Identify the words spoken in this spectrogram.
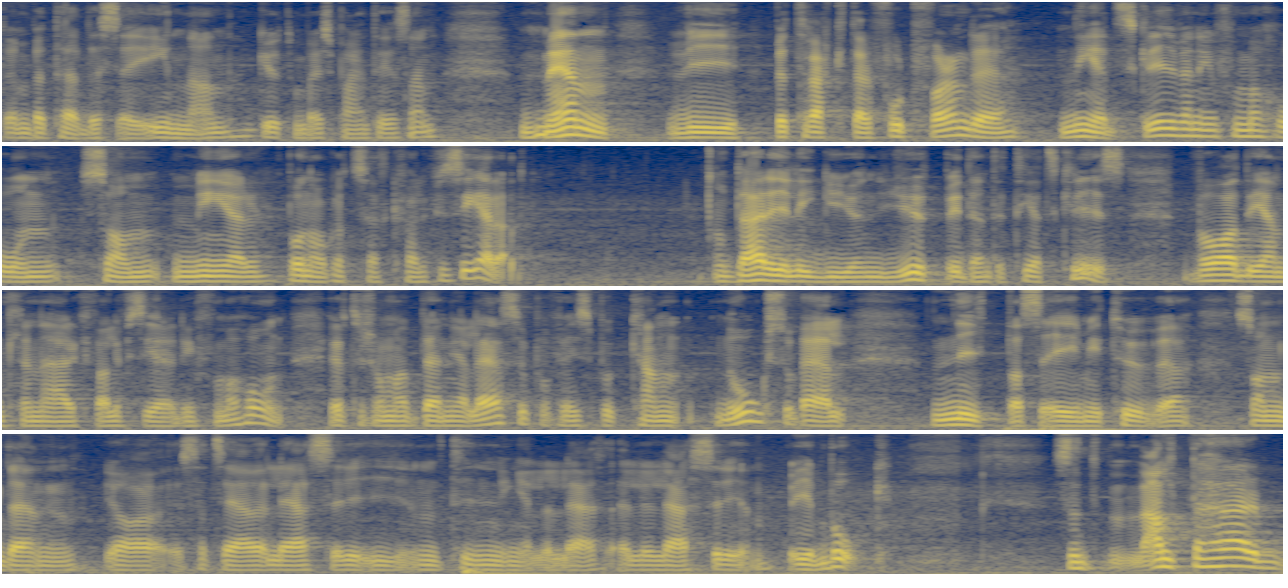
den betedde sig innan Gutenbergsparentesen. Men vi betraktar fortfarande nedskriven information som mer på något sätt kvalificerad. Och där ligger ju en djup identitetskris. Vad egentligen är kvalificerad information? Eftersom att den jag läser på Facebook kan nog så väl nita sig i mitt huvud som den jag så att säga, läser i en tidning eller, lä eller läser i en, i en bok. Så allt det, här,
